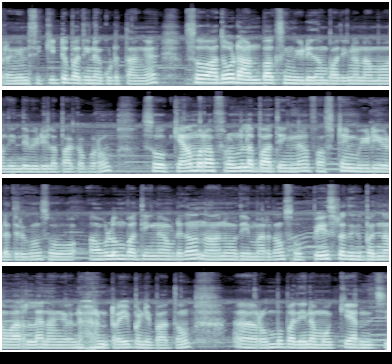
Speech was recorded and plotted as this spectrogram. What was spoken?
ப்ரெக்னென்சி கிட்டு பார்த்தீங்கன்னா கொடுத்தாங்க. ஸோ அதோட அன்பாக்சிங் வீடியோ தான் பார்த்தீங்கன்னா நம்ம வந்து இந்த வீடியோவில் பார்க்க போகிறோம் ஸோ கேமரா ஃப்ரண்டில் பார்த்தீங்கன்னா ஃபஸ்ட் டைம் வீடியோ எடுத்திருக்கோம். ஸோ அவளும் பார்த்தீங்கன்னா அப்படி தான் நானும் அதே மாதிரி தான் ஸோ பேசுகிறதுக்கு பார்த்தீங்கன்னா வரல. நாங்கள் ரெண்டு பேரும் ட்ரை பண்ணி பார்த்தோம். ரொம்ப பார்த்தீங்கன்னா மொக்கையாக இருந்துச்சு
